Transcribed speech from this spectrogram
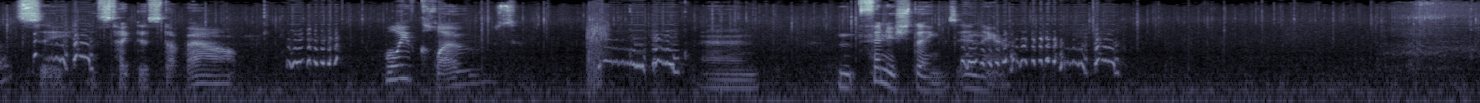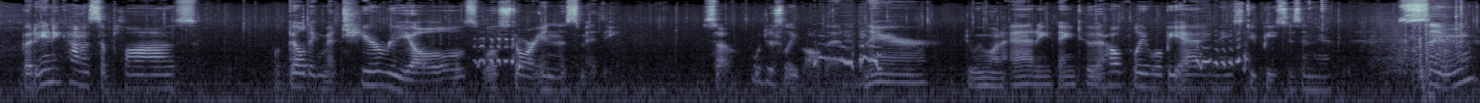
Let's see. Let's take this stuff out. We'll leave clothes and finish things in there. But any kind of supplies building materials we'll store in the smithy. So we'll just leave all that in there. Do we want to add anything to it? Hopefully we'll be adding these two pieces in there soon.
